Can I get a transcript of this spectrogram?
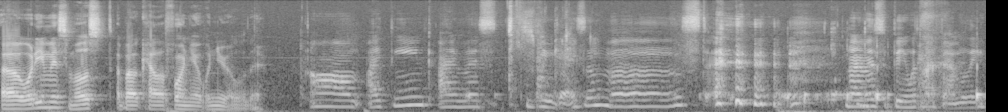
Uh, what do you miss most about California when you're over there? Um, I think I miss you guys the most. no, I miss being with my family.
